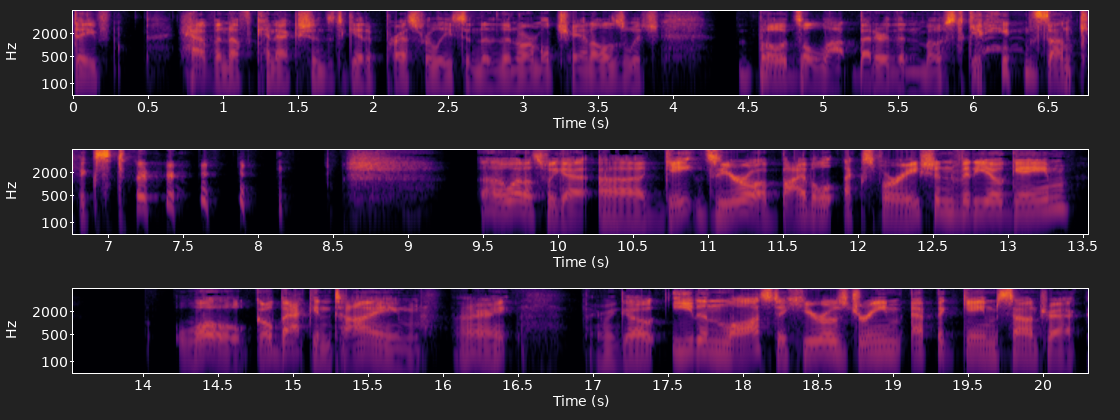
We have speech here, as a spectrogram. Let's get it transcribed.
they have enough connections to get a press release into the normal channels, which bodes a lot better than most games on Kickstarter. uh, what else we got? Uh, Gate Zero, a Bible exploration video game. Whoa, go back in time. All right. There we go. Eden Lost, a hero's dream epic game soundtrack.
